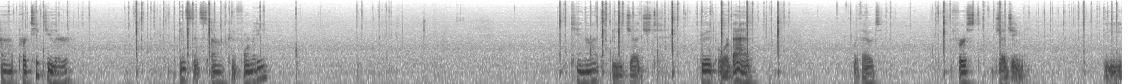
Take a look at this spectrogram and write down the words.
a, a particular instance of conformity cannot be judged good or bad without first judging the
